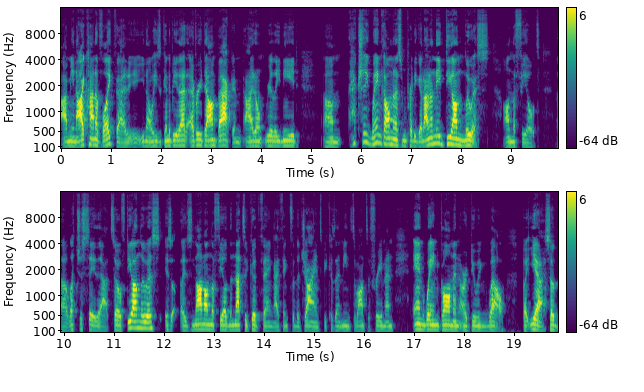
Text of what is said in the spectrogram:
I mean, I kind of like that. You know, he's going to be that every down back, and I don't really need. Um, actually, Wayne Gallman has been pretty good. I don't need Dion Lewis on the field. Uh, let's just say that. So if Dion Lewis is is not on the field, then that's a good thing, I think, for the Giants because that means Devonta Freeman and Wayne Gallman are doing well. But yeah, so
